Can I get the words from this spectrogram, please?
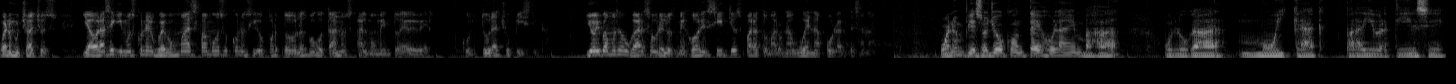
Bueno muchachos, y ahora seguimos con el juego más famoso conocido por todos los bogotanos al momento de beber, cultura chupística. Y hoy vamos a jugar sobre los mejores sitios para tomar una buena pola artesanal. Bueno, empiezo yo con Tejo la Embajada, un lugar muy crack para divertirse,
